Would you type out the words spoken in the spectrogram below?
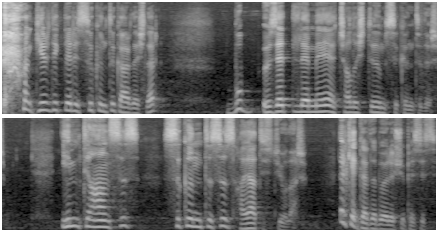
girdikleri sıkıntı kardeşler, bu özetlemeye çalıştığım sıkıntıdır. İmtihansız, sıkıntısız hayat istiyorlar. Erkekler de böyle şüphesiz.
